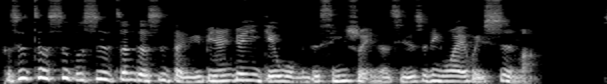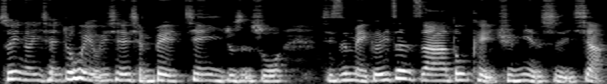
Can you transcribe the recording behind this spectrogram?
可是这是不是真的是等于别人愿意给我们的薪水呢？其实是另外一回事嘛。所以呢，以前就会有一些前辈建议，就是说，其实每隔一阵子啊，都可以去面试一下，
